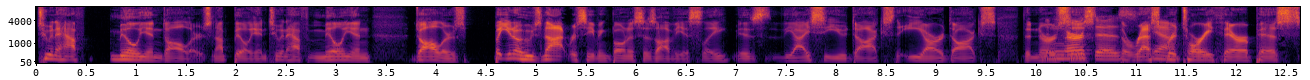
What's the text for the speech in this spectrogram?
two and a half million dollars, not billion, two and a half million dollars But you know who's not receiving bonuses, obviously, is the ICU docs, the ER docs, the nurses, the, nurses, yeah. respiratory therapists,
